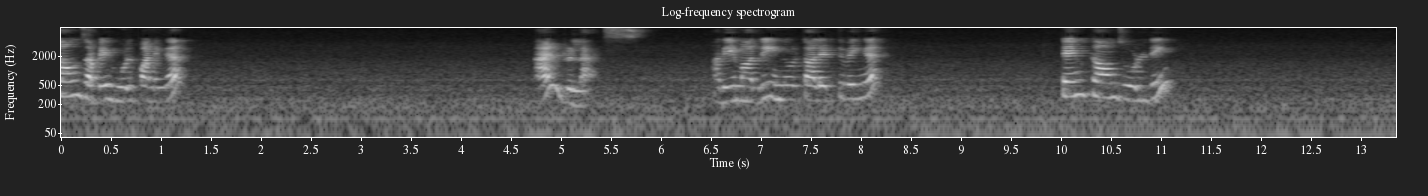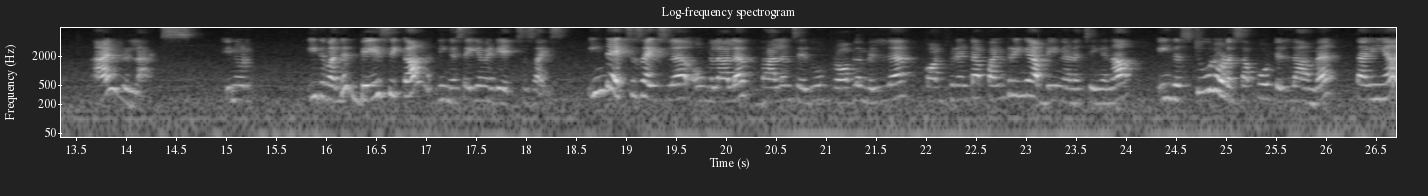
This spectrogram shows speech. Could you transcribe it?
கவுண்ட்ஸ் அப்படியே ஹோல்ட் பண்ணுங்க. அண்ட் ரிலாக்ஸ் அதே மாதிரி இன்னொரு கால் எடுத்து வைங்க. Ten counts holding and relax இன்னொரு இது வந்து பேசிக்கா நீங்க செய்ய வேண்டிய எக்ஸசைஸ் இந்த எக்ஸசைஸ்ல உங்களால பேலன்ஸ் எதுவும் ப்ராப்ளம் இல்ல கான்பிடென்ட்டா பண்றீங்க அப்படின்னு நினைச்சீங்கன்னா இந்த ஸ்டூலோட சப்போர்ட் இல்லாம தனியா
